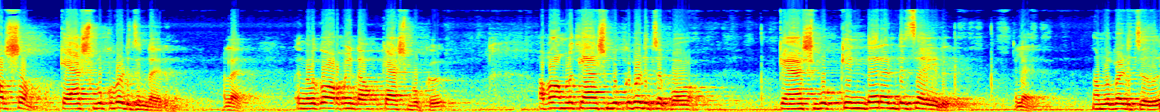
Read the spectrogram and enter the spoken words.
വർഷം ക്യാഷ് ബുക്ക് പഠിച്ചിട്ടുണ്ടായിരുന്നു അല്ലേ? നിങ്ങൾക്ക് ഓർമ്മയുണ്ടാവും ക്യാഷ് ബുക്ക് അപ്പോൾ നമ്മൾ ക്യാഷ് ബുക്ക് പഠിച്ചപ്പോൾ ക്യാഷ് ബുക്കിന്റെ രണ്ട് സൈഡ് അല്ലേ? നമ്മൾ പഠിച്ചത്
